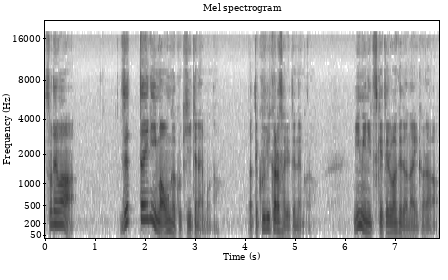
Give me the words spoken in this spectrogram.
それは、絶対に今音楽聴いてないもんな。だって首から下げてんねんから。耳につけてるわけではないから、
